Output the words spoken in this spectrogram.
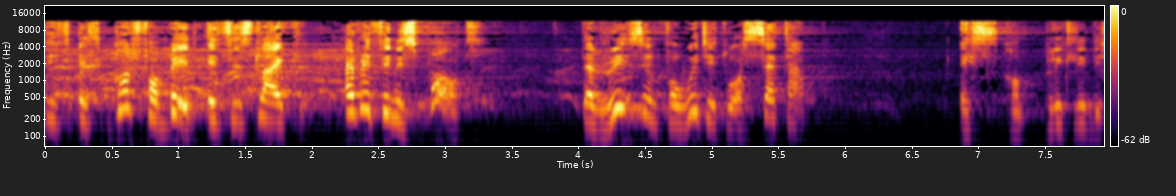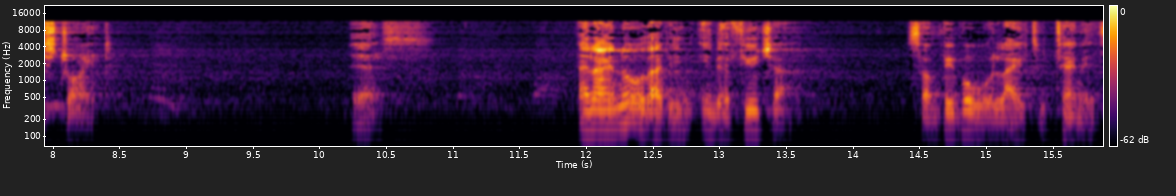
It's, it's God forbid, it is like everything is spoiled. The reason for which it was set up is completely destroyed. Yes. And I know that in, in the future, some people would like to turn it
